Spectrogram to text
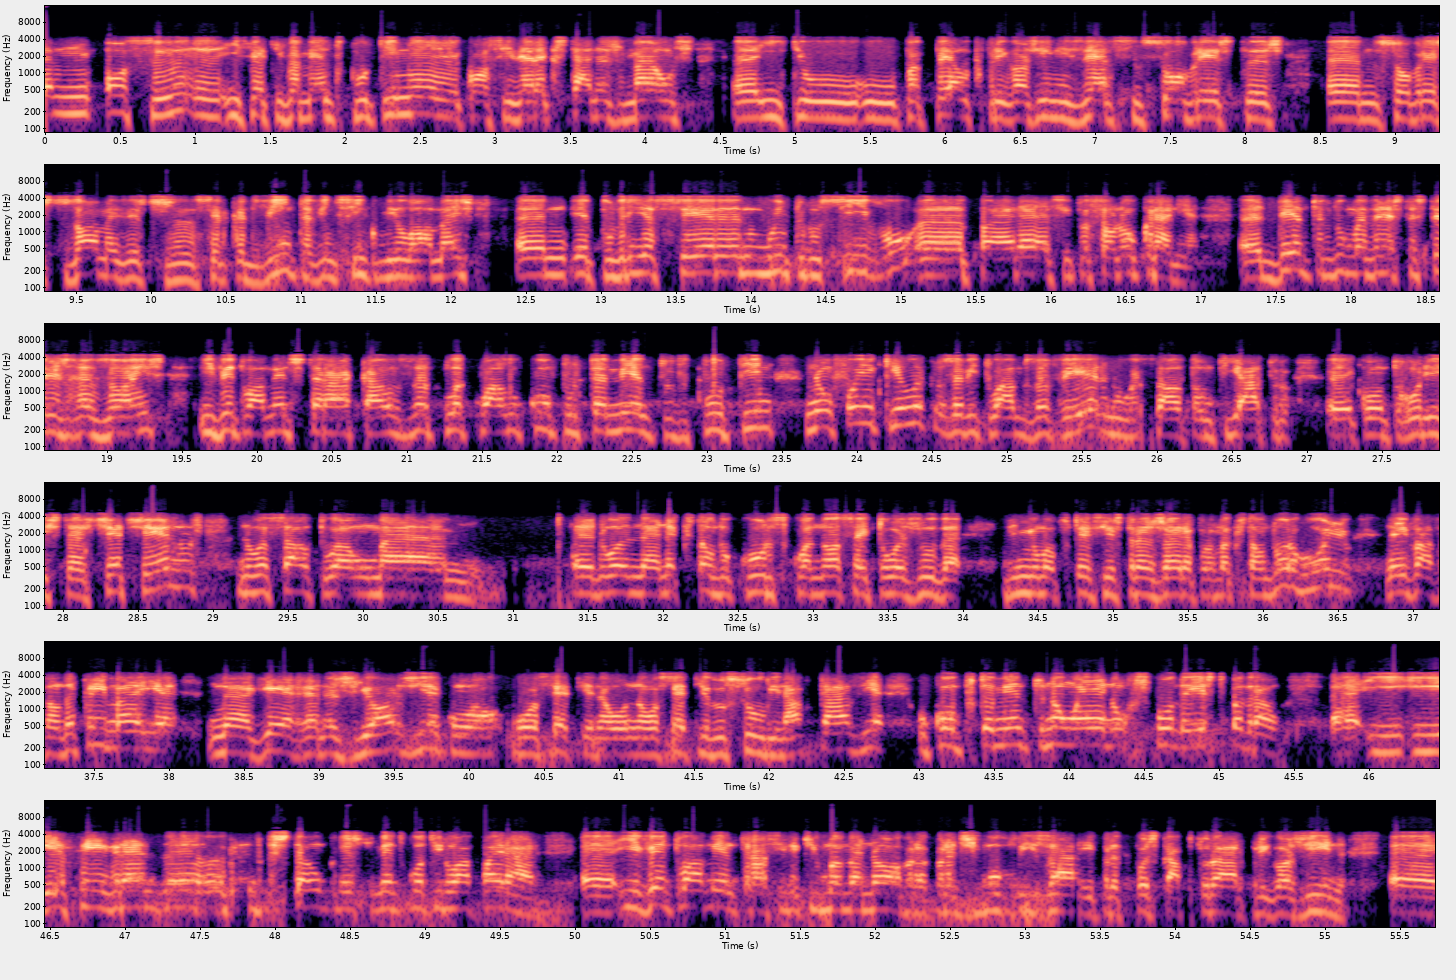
Um, ou se uh, efetivamente Putin uh, considera que está nas mãos uh, e que o, o, papel que Prigogine exerce sobre estes um, sobre estes homens, estes cerca de 20 a 25 mil homens, um, eh, poderia ser muito nocivo uh, para a situação na Ucrânia. Uh, dentro de uma destas três razões, eventualmente estará a causa pela qual o comportamento de Putin não foi aquilo que nos habituámos a ver no assalto a um teatro uh, com terroristas chechenos, no assalto a uma na, na, questão do curso, quando não aceitou ajuda de nenhuma potência estrangeira por uma questão de orgulho, na invasão da Crimeia, na guerra na Geórgia, com a, Ossétia, na, na Ossétia do Sul e na Abcásia, o comportamento não é, não responde a este padrão. Uh, e, e, essa é a grande, a grande, questão que neste momento continua a pairar. Uh, eventualmente terá sido aqui uma manobra para desmobilizar e para depois capturar Prigogine uh,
